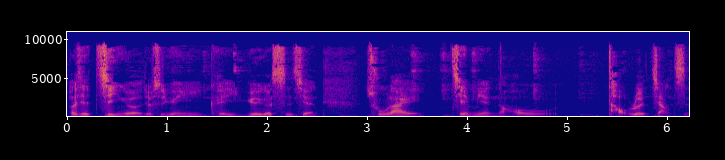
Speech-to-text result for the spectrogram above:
而且进而就是愿意可以约个时间出来见面，然后讨论这样子，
